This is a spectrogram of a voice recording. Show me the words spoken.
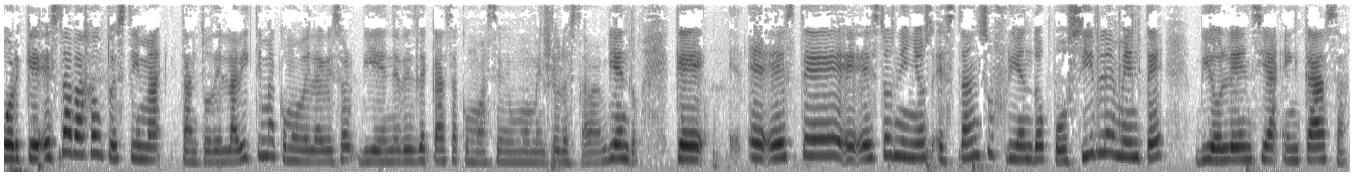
porque esta baja autoestima tanto de la víctima como del agresor viene desde casa como hace un momento lo estaban viendo. Que eh, este eh, estos niños están sufriendo posiblemente violencia en casa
